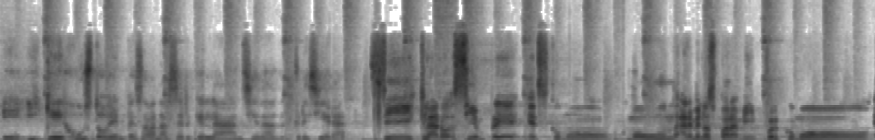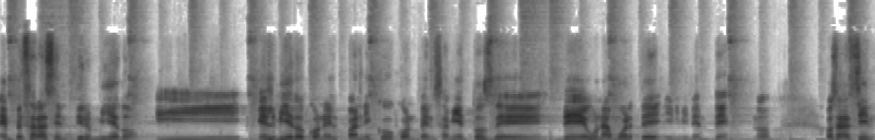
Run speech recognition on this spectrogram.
y, y que justo empezaban a hacer que la ansiedad creciera. Sí, claro, siempre es como, como un, al menos para mí, fue como empezar a sentir miedo y el miedo con el pánico, con pensamientos de, de una muerte inminente, ¿no? O sea, sin,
